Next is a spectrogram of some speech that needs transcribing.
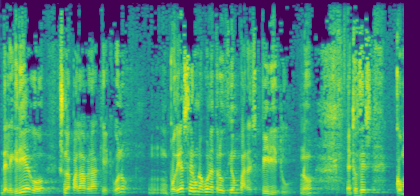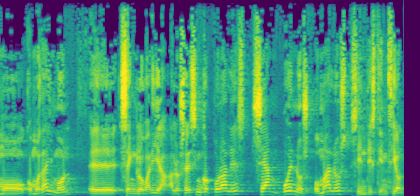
Del griego es una palabra que, bueno, podría ser una buena traducción para espíritu, ¿no? Entonces, como, como daimon, eh, se englobaría a los seres incorporales, sean buenos o malos, sin distinción.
